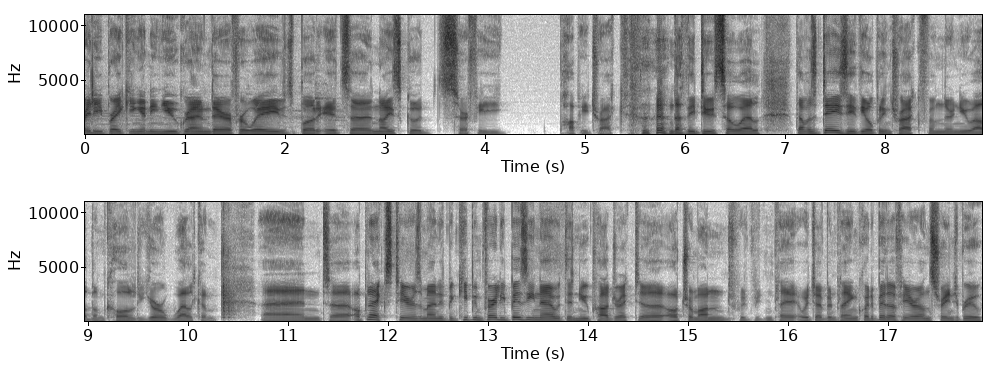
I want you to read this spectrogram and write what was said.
really breaking any new ground there for Wavves, but it's a nice, good, surfy, poppy track that they do so well. That was Daisy, the opening track from their new album called You're Welcome. And uh, up next, here is a man who's been keeping fairly busy now with this new project, uh, Ultramond, which, we've been play- which I've been playing quite a bit of here on Strange Brew.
